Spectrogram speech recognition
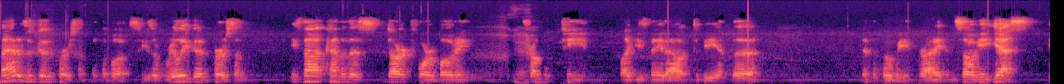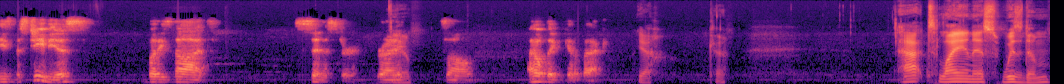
Mat is a good person in the books. He's a really good person. He's not kind of this dark, foreboding, yeah. troubled teen like he's made out to be in the in the movie, right? And so he, yes, he's mischievous, but he's not sinister, right? Yeah. So I hope they can get him back. Yeah. Okay. At Lioness Wisdom,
